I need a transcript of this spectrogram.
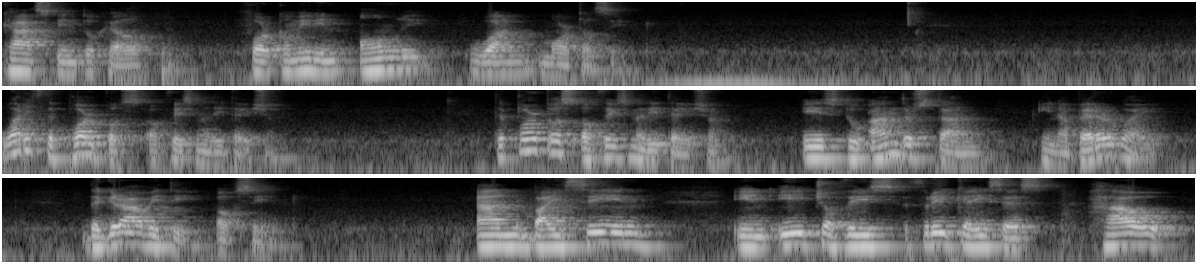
cast into hell for committing only one mortal sin. What is the purpose of this meditation? The purpose of this meditation is to understand in a better way the gravity of sin. And by seeing in each of these three cases how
